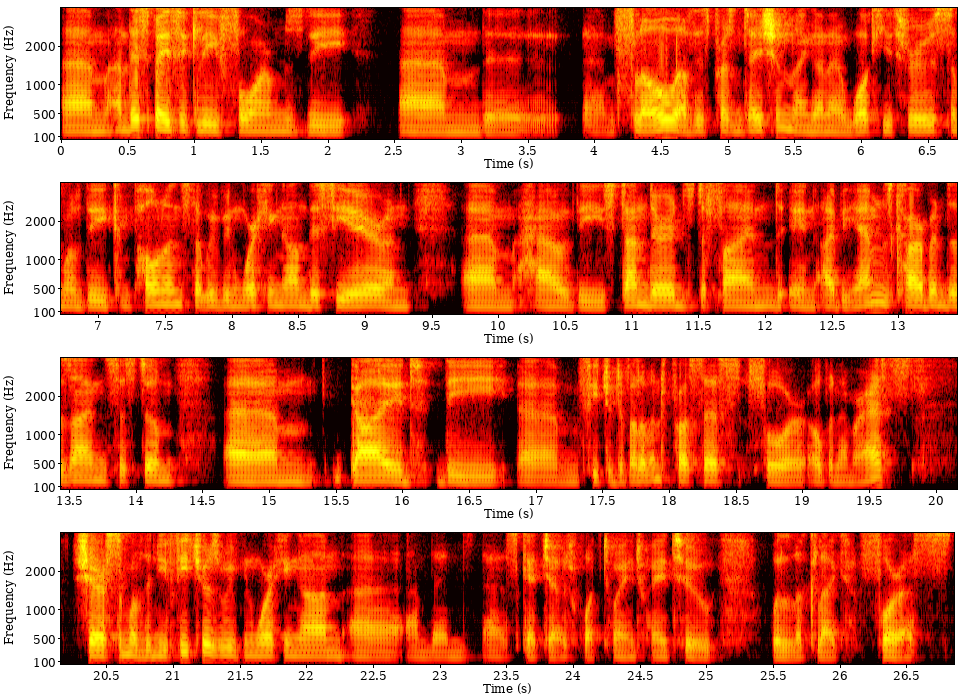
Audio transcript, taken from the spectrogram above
Um, and this basically forms the um, the um, flow of this presentation. I'm going to walk you through some of the components that we've been working on this year and um, how the standards defined in IBM's carbon design system um, guide the um, feature development process for OpenMRS, share some of the new features we've been working on, uh, and then uh, sketch out what 2022 will look like for us.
